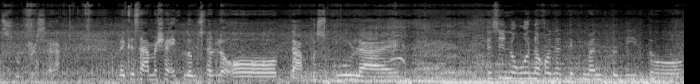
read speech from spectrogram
Super sarap. May kasama siyang itlog sa loob, tapos gulay. Kasi nung una ko natikman to dito,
